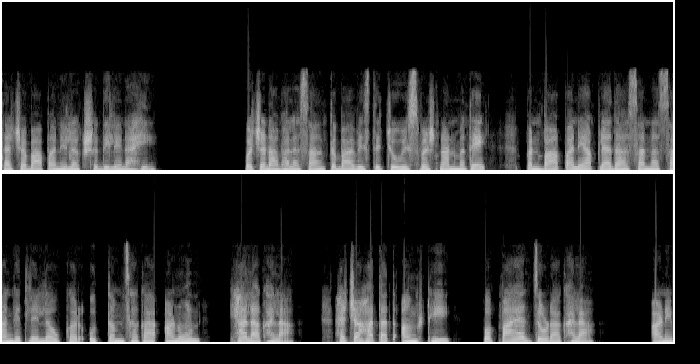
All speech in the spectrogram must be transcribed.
त्याच्या बापाने लक्ष दिले नाही. वचन आम्हाला सांगतं बावीस ते चोवीस वचनांमध्ये पण बापाने आपल्या दासांना सांगितले लवकर उत्तम झगा आणून ह्याला घाला. ह्याच्या हातात अंगठी व पायात जोडा घाला आणि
